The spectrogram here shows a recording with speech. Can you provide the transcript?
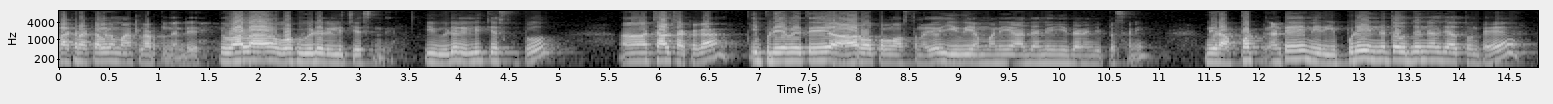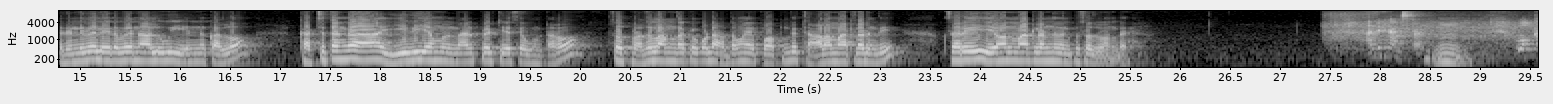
రకరకాలుగా మాట్లాడుతుందండి. ఇవాళ ఒక వీడియో రిలీజ్ చేసింది. ఈ వీడియో రిలీజ్ చేసుకుంటూ చాలా చక్కగా ఇప్పుడు ఏవైతే ఆరోపణలు వస్తున్నాయో ఈవీఎం అని అదని ఇదని అని చెప్పేసి అని మీరు అప్పట్ అంటే మీరు ఇప్పుడే ఎన్ని దౌర్జన్యాలు చేస్తుంటే రెండు వేల ఇరవై నాలుగు ఎన్నికల్లో ఖచ్చితంగా ఈవీఎంలు మ్యానిపులేట్ చేసే ఉంటారో సో ప్రజలందరికీ కూడా అర్థమైపోతుంది. చాలా మాట్లాడింది. ఒకసారి ఏమని మాట్లాడిందో వినిపిస్తుంది చూడండి. అందరికీ నమస్కారం. ఉమ్. ఒక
